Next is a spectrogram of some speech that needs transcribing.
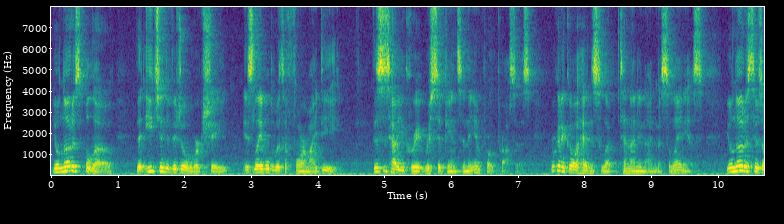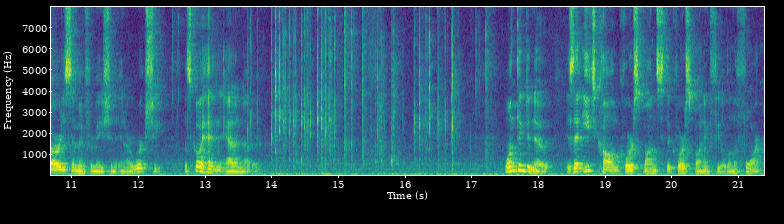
You'll notice below that each individual worksheet is labeled with a form ID. This is how you create recipients in the import process. We're going to go ahead and select 1099 Miscellaneous. You'll notice there's already some information in our worksheet. Let's go ahead and add another. One thing to note is that each column corresponds to the corresponding field on the form,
